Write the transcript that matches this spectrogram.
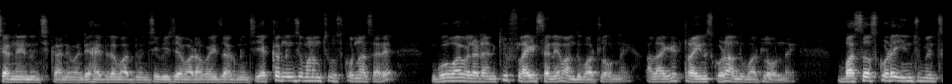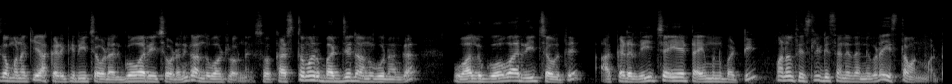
చెన్నై నుంచి కానివ్వండి హైదరాబాద్ నుంచి విజయవాడ వైజాగ్ నుంచి ఎక్కడి నుంచి మనం చూసుకున్నా సరే గోవా వెళ్ళడానికి ఫ్లైట్స్ అనేవి అందుబాటులో ఉన్నాయి. అలాగే ట్రైన్స్ కూడా అందుబాటులో ఉన్నాయి. బస్సెస్ కూడా ఇంచుమించుగా మనకి అక్కడికి రీచ్ అవ్వడానికి గోవా రీచ్ అవ్వడానికి అందుబాటులో ఉన్నాయి. సో కస్టమర్ బడ్జెట్ అనుగుణంగా వాళ్ళు గోవా రీచ్ అవుతే అక్కడ రీచ్ అయ్యే టైంని బట్టి మనం ఫెసిలిటీస్ అనేదాన్ని కూడా ఇస్తాం అనమాట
